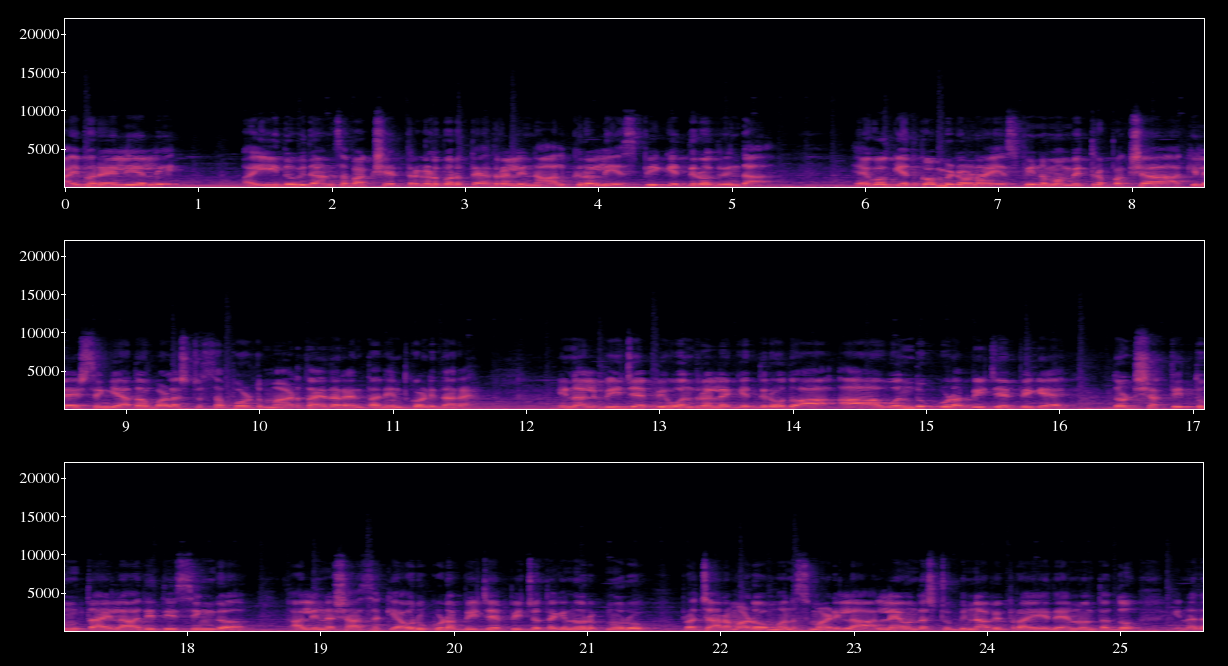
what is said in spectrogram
ರಾಯ್ಬರೇಲಿಯಲ್ಲಿ ಐದು ವಿಧಾನಸಭಾ ಕ್ಷೇತ್ರಗಳು ಬರುತ್ತೆ. ಅದರಲ್ಲಿ ನಾಲ್ಕರಲ್ಲಿ ಎಸ್ ಪಿ ಗೆದ್ದಿರೋದ್ರಿಂದ ಹೇಗೋ ಗೆದ್ಕೊಂಡ್ಬಿಡೋಣ. ಎಸ್ ಪಿ ನಮ್ಮ ಮಿತ್ರ ಪಕ್ಷ, ಅಖಿಲೇಶ್ ಸಿಂಗ್ ಯಾದವ್ ಭಾಳಷ್ಟು ಸಪೋರ್ಟ್ ಮಾಡ್ತಾ ಇದ್ದಾರೆ ಅಂತ ನಿಂತ್ಕೊಂಡಿದ್ದಾರೆ. ಇನ್ನು ಅಲ್ಲಿ ಬಿ ಜೆ ಪಿ ಒಂದರಲ್ಲೇ ಗೆದ್ದಿರೋದು. ಆ ಆ ಒಂದು ಕೂಡ ಬಿ ಜೆ ಪಿಗೆ ದೊಡ್ಡ ಶಕ್ತಿ ತುಂಬ್ತಾ ಇಲ್ಲ ಅದಿತಿ ಸಿಂಗ್. ಅಲ್ಲಿನ ಶಾಸಕಿ, ಅವರು ಕೂಡ ಬಿ ಜೆ ಪಿ ಜೊತೆಗೆ ನೂರಕ್ಕೆ ನೂರು ಪ್ರಚಾರ ಮಾಡುವ ಮನಸ್ಸು ಮಾಡಿಲ್ಲ. ಅಲ್ಲೇ ಒಂದಷ್ಟು ಭಿನ್ನಾಭಿಪ್ರಾಯ ಇದೆ ಅನ್ನುವಂಥದ್ದು. ಇನ್ನು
